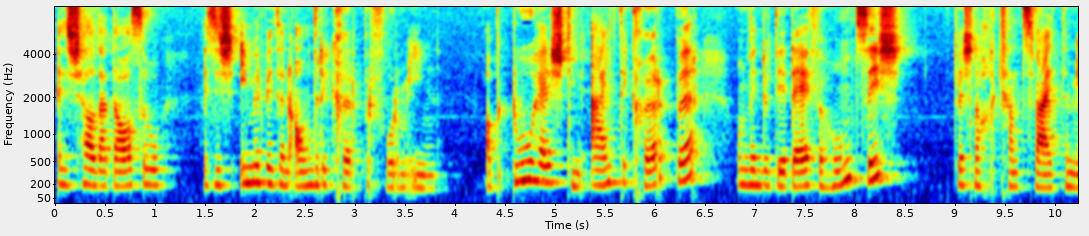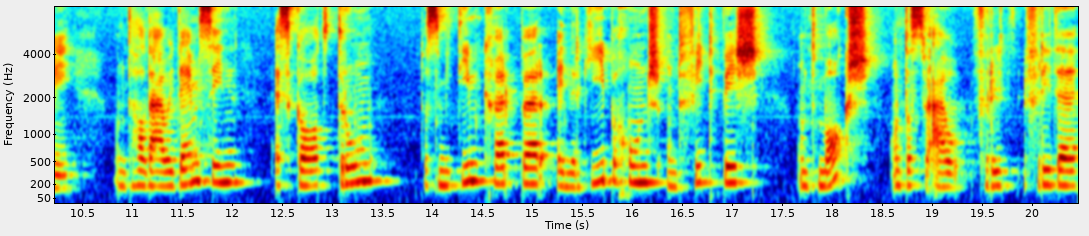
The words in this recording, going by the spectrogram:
es ist halt auch da so, es ist immer wieder eine andere Körperform in. Aber du hast deinen einen Körper und wenn du dir den verhunzt, du hast nachher keinen zweiten mehr. Und halt auch in dem Sinn, es geht darum, dass du mit deinem Körper Energie bekommst und fit bist und magst und dass du auch Frieden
